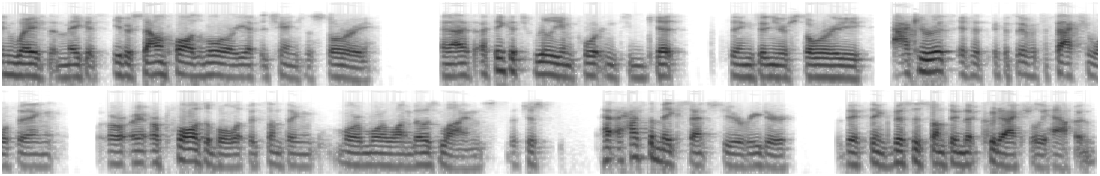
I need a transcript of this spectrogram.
in, ways that make it either sound plausible or you have to change the story. And I, I think it's really important to get things in your story accurate if it's if it's if it's a factual thing, or, or, or plausible if it's something more and more along those lines. It just it has to make sense to your reader. They think this is something that could actually happen.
